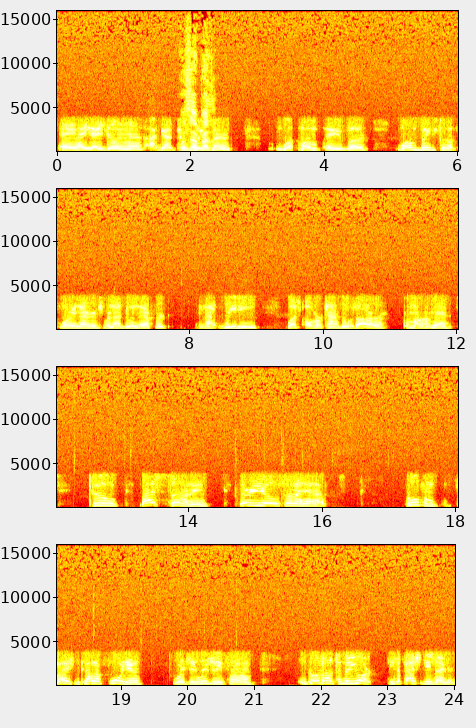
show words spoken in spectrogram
Hey, how you guys doing, man? I got two What's up, bleeps, brother? man. One, one, hey, brother. One bleep to the 49ers for not doing the effort and not reading what overtime rules are. Come on, man. Two, my son, eh, 30-year-old son I have, flew from, flies from California, where he's originally from, and goes out to New York. He's a fashion designer.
